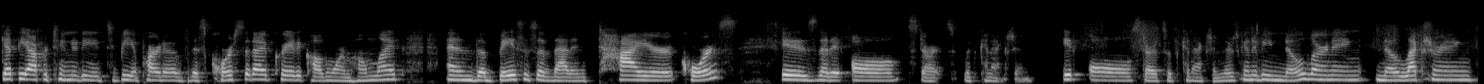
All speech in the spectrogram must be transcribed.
get the opportunity to be a part of this course that I've created called Warm Home Life. And the basis of that entire course is that it all starts with connection it all starts with connection. There's going to be no learning, no lecturing,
